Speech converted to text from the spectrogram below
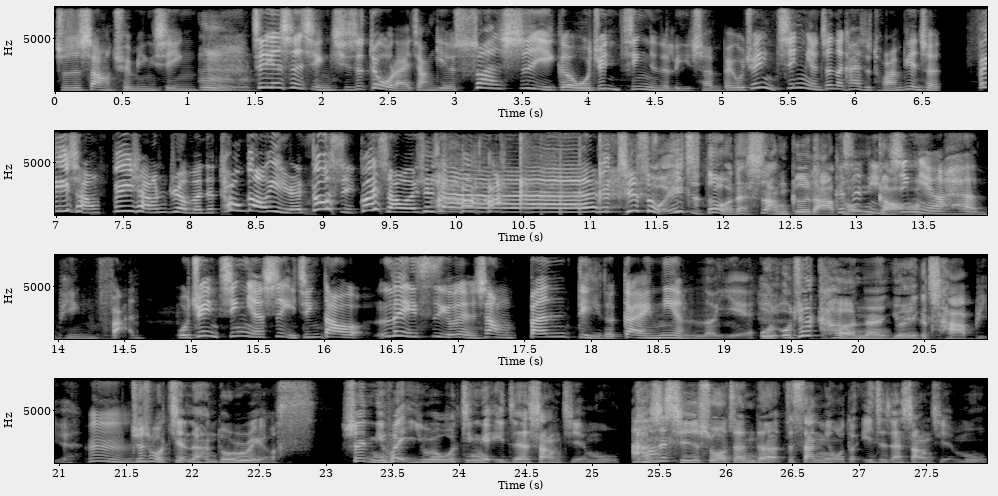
就是上全明星，嗯，这件事情其实对我来讲也算是一个，我觉得你今年的里程碑。我觉得你今年真的开始突然变成非常非常热门的通告艺人，恭喜关韶文先生。其实我一直都有在上各大通告，可是你今年很频繁。我觉得你今年是已经到类似有点像班底的概念了耶。我我觉得可能有一个差别，嗯，就是我剪了很多 reels。所以你会以为我今年一直在上节目，可是其实说真的，这三年我都一直在上节目。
